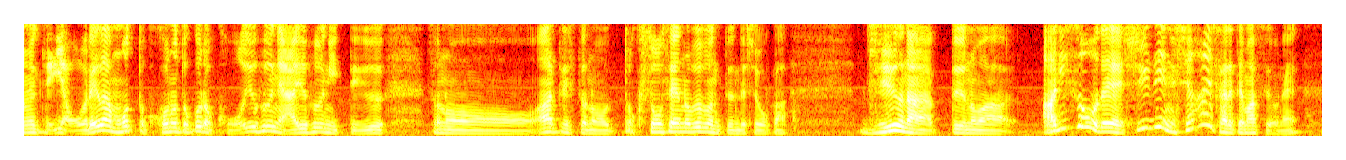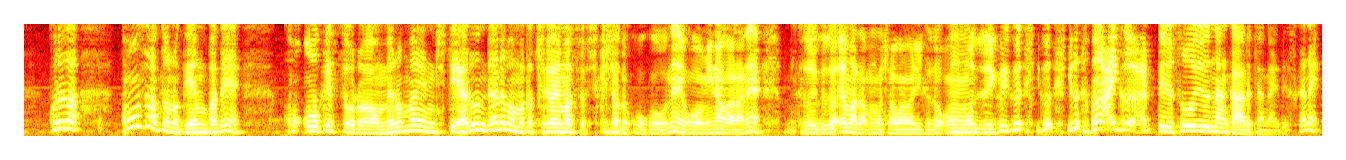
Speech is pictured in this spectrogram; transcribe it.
雰囲気で、いや、俺はもっとここのところこういう風にああいう風にっていう、その、アーティストの独創性の部分っていうんでしょうか。自由なっていうのはありそうで CD に支配されてますよね。これがコンサートの現場で、オーケストラを目の前にしてやるんであればまた違いますよ。指揮者とここをね、こう見ながらね、行くぞ行くぞ、え、まだもうちょ、行くぞ、もう行く行く行く行く、うわ、行くっていう、そういうなんかあるじゃないですかね。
